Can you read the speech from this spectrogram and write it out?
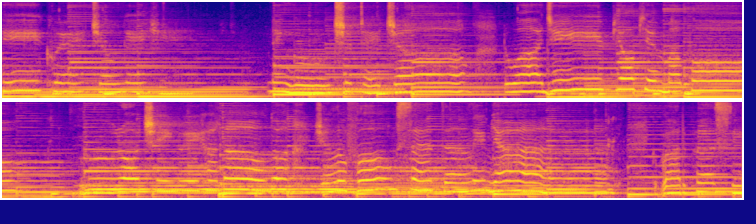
သေးခွဲကြုံခဲ့ရင်နင်ကိုချစ်တဲ့ကြောင့်တော့ကြီးပြောပြမှာပေါ့ဘူရောချိန် စီ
